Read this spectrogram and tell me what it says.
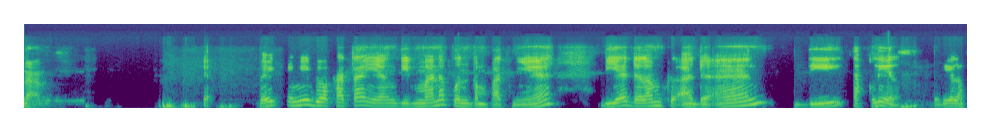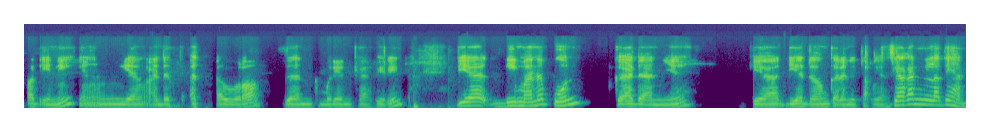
نعم Baik, ini dua kata yang dimanapun tempatnya, dia dalam keadaan ditaklil. Jadi lafaz ini yang yang ada at-Taurat dan kemudian kafirin, dia dimanapun keadaannya ya dia dalam keadaan ditaklian silakan latihan.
